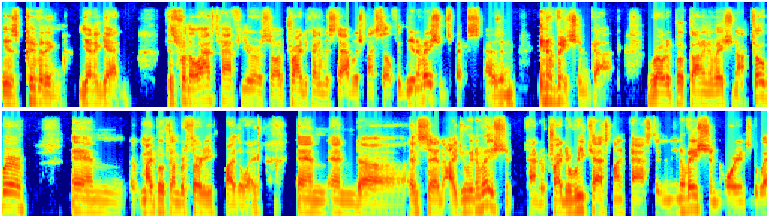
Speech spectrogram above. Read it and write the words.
is pivoting yet again. Because for the last half year or so, I've tried to kind of establish myself in the innovation space as an innovation guy. Wrote a book on innovation October, and my book number 30, by the way, and and uh, and said I do innovation. Kind of tried to recast my past in an innovation oriented way,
